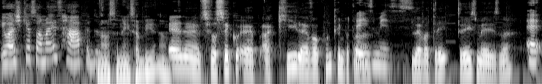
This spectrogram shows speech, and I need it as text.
Eu acho que é só mais rápido. Nossa, nem sabia, não. É, né? Se você. é, aqui leva quanto tempo? pra- Três meses. Leva três, meses, né? É,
